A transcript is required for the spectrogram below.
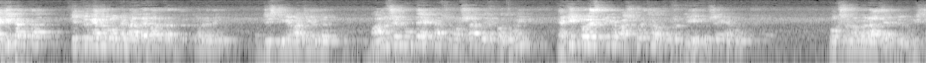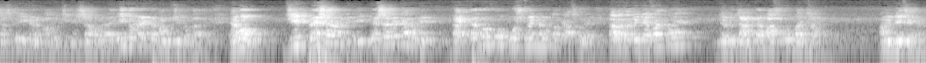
একই ডাক্তার, কিন্তু এখানে বলবে না? রেফার করে দিন ডিস্ট্রিক্টে পাঠিয়ে দেন মানুষের মধ্যে একটা সমস্যা যে প্রথমেই একই কলেজ থেকে পাশ করেছে, অথচ যেহেতু সে এখন বক্সনগরে আছে একজন বিশ্বাস নেই এখানে ভালো চিকিৎসা হবে না, এই ধরনের একটা মানসিকতা আছে। এবং যে প্রেশার আনে, এই প্রেশারের কারণে ডাক্তারবাবু পোস্টম্যানের মতো কাজ করে, তারা তাদের রেফার করে যেন জানটা বাঁচলো বা যাও আমি বেঁচে গেল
